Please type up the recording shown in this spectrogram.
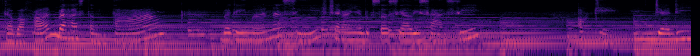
kita bakalan bahas tentang bagaimana sih caranya bersosialisasi. Oke, jadi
